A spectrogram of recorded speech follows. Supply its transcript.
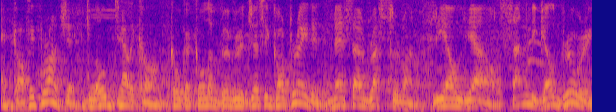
and Coffee Project, Globe Telecom, Coca-Cola Beverages Incorporated, Mesa Restaurant, Liao Liao, San Miguel Brewery,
